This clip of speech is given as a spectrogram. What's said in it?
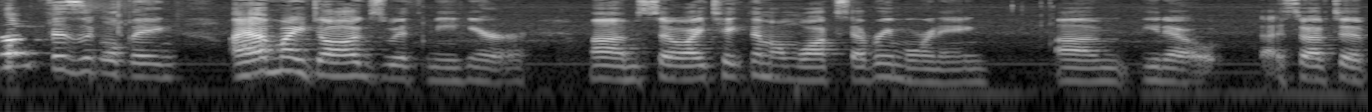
some, physical thing. I have my dogs with me here, um, so I take them on walks every morning. Um, you know, so I have to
